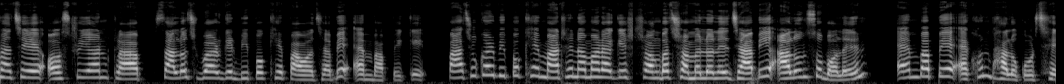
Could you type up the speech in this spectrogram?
ম্যাচে অস্ট্রিয়ান ক্লাব সালোজবার্গের বিপক্ষে পাওয়া যাবে এমবাপ্পেকে। পাচুকার বিপক্ষে মাঠে নামার আগে সংবাদ সম্মেলনে জাবি আলোনসো বলেন এমবাপে এখন ভালো করছে।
